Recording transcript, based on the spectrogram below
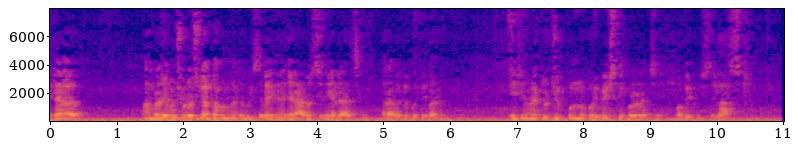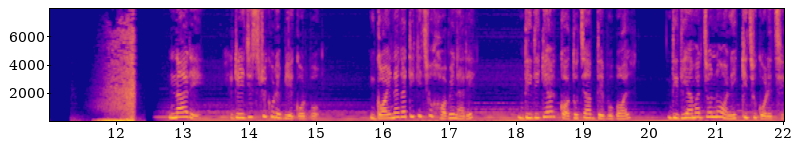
এটা আমরা যখন ছোট ছিলাম তখন হয়তো হয়েছে বা এখানে যারা আরও সিনিয়ররা আছেন, তারা হয়তো বলতে পারবেন। এই ধরনের দুর্যোগপূর্ণ পরিবেশ ত্রিপুরা রাজ্যে কবে হয়েছে লাস্ট না রে রেজিস্ট্রি করে বিয়ে করব। গয়নাগাটি কিছু হবে না রে। দিদিকে আর কত চাপ দেব বল? দিদি আমার জন্য অনেক কিছু করেছে।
